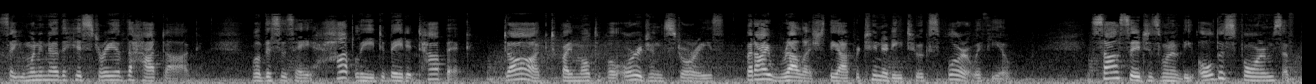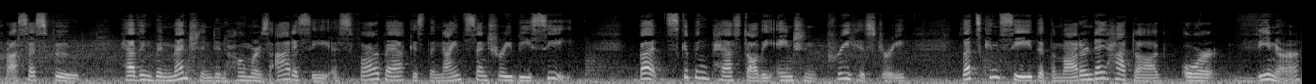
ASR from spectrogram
So, you want to know the history of the hot dog? Well, this is a hotly debated topic, dogged by multiple origin stories, but I relish the opportunity to explore it with you. Sausage is one of the oldest forms of processed food, having been mentioned in Homer's Odyssey as far back as the 9th century BC. But skipping past all the ancient prehistory, let's concede that the modern day hot dog, or Wiener,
